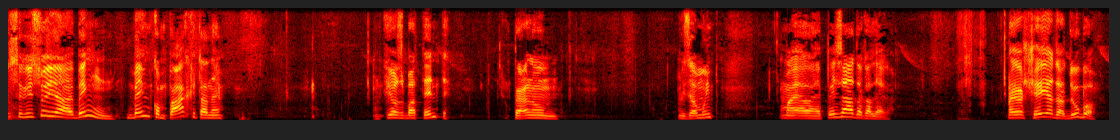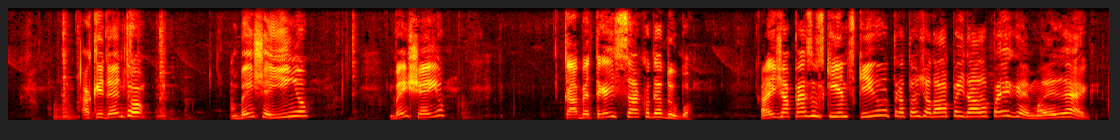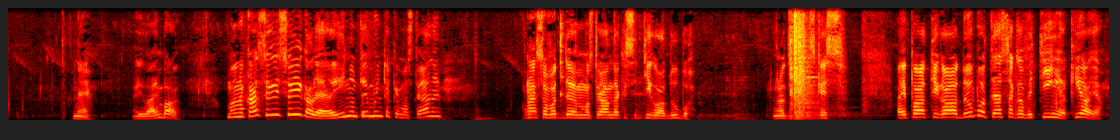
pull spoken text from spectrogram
Seria isso aí, é bem, bem compacta, né? Aqui os batentes. Pra não usar muito. Mas ela é pesada, galera. Ela é cheia da adubo. Aqui dentro, bem cheinho. Bem cheio cabe três sacos de adubo. Aí já pesa uns 500 quilos, o trator já dá uma peidada para erguer, mas ele ergue. Né? Aí vai embora. Mas no caso é isso aí, galera. Aí não tem muito o que mostrar, né? Ah, só vou te mostrar onde é que se tira o adubo. Que eu esqueça. Aí para tirar o adubo tem essa gavetinha aqui, olha.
